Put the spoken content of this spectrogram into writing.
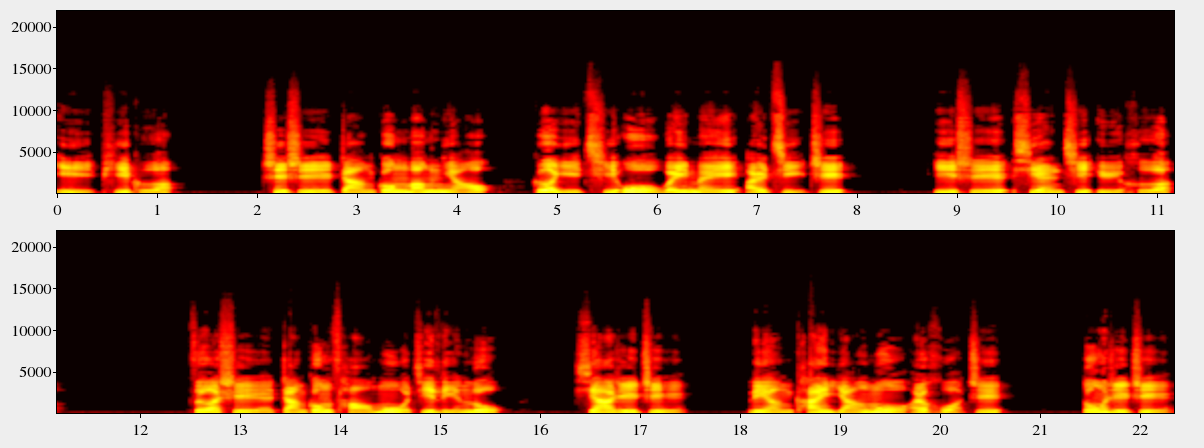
意皮革。赤士长弓猛鸟，各以其物为媒而己之，以时现其羽合。则是长公草木及林鹿，夏日至。令堪阳木而火之，冬日至，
